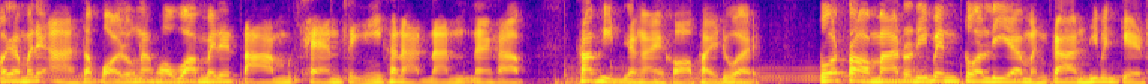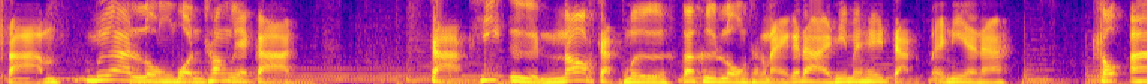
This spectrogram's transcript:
ก็ยังไม่ได้อ่านสปอยลงนะเพราะว่าไม่ได้ตามแคนสิ่งนี้ขนาดนั้นนะครับ ถ้าผิดยังไงขออภัยด้วย ตัวต่อมาตัวนี้เป็นตัวเลียเหมือนกันที่เป็นเกรด3เมื่อลงบนช่องเรียการ์ดจากที่อื่นนอกจากมือก็คือลงจากไหนก็ได้ที่ไม่ให้จัดไอ้นี่นะโซอา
